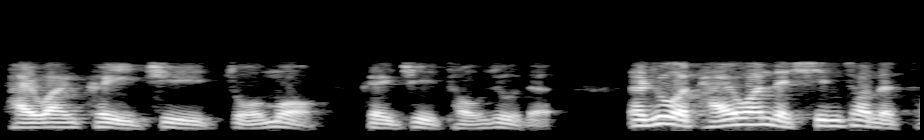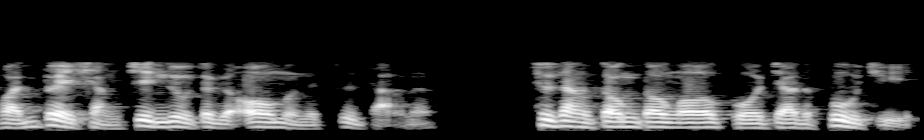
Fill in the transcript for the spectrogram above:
台湾可以去琢磨、可以去投入的。那如果台湾的新创的团队想进入这个欧盟的市场呢，事实上中东欧国家的布局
